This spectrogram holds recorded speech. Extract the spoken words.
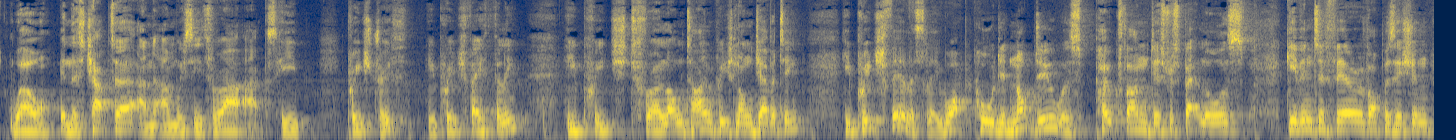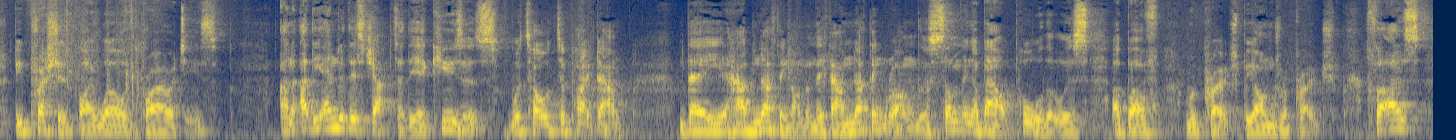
Well, in this chapter, and, and we see throughout Acts, he preached truth, he preached faithfully, he preached for a long time, he preached longevity, he preached fearlessly. What Paul did not do was poke fun, disrespect laws, give in to fear of opposition, be pressured by world priorities. And at the end of this chapter, the accusers were told to pipe down they had nothing on them. They found nothing wrong. There was something about Paul that was above reproach, beyond reproach. For us,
